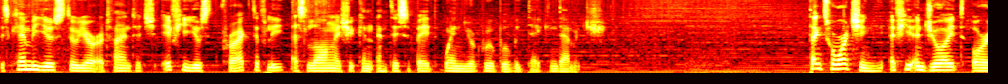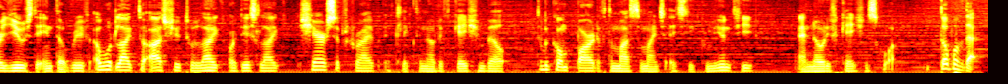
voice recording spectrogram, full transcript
This can be used to your advantage if you use it proactively as long as you can anticipate when your group will be taking damage. Thanks for watching. If you enjoyed or used the Intel brief, I would like to ask you to like or dislike, share, subscribe and click the notification bell to become part of the Masterminds HD community and notification squad. Top of that,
